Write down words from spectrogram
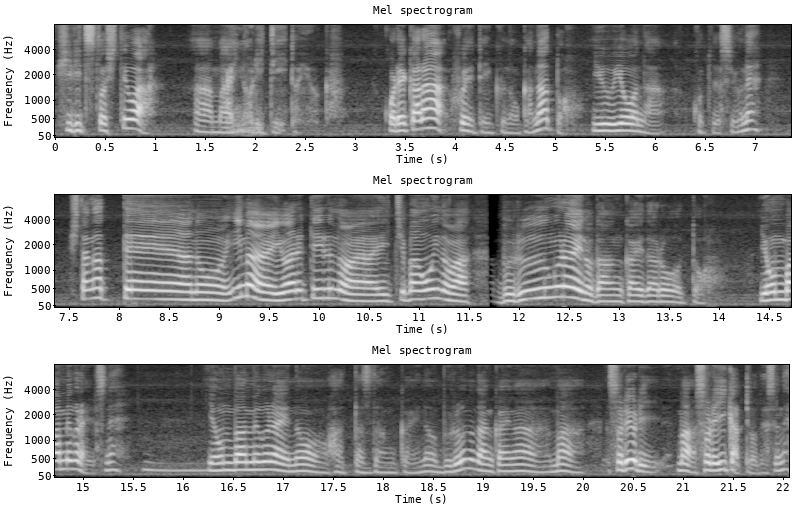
比率としてはあマイノリティというかこれから増えていくのかなというようなことですよね。したがってあの今言われているのは一番多いのはブルーぐらいの段階だろうと4番目ぐらいですね。4番目ぐらいの発達段階のブルーの段階がまあそれよりまあそれ以下ってことですよね。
